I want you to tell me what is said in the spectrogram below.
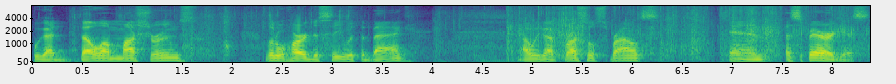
We got bella mushrooms. A little hard to see with the bag. Uh, we got Brussels sprouts and asparagus.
